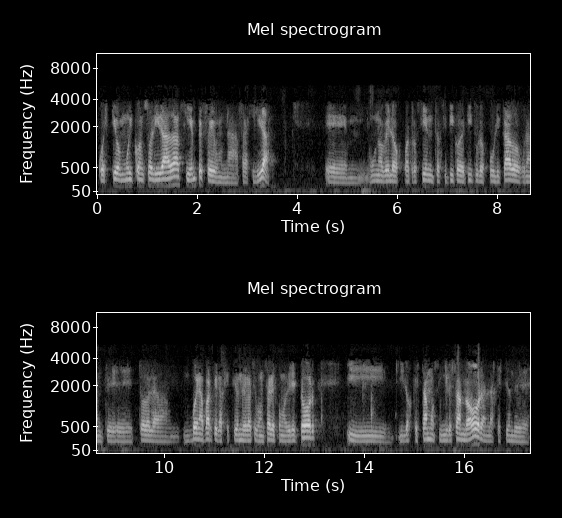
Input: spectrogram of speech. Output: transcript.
cuestión muy consolidada siempre fue una fragilidad. Eh, uno ve los cuatrocientos y pico de títulos publicados durante toda la buena parte de la gestión de Horacio González como director y, y los que estamos ingresando ahora en la gestión de,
